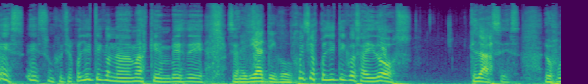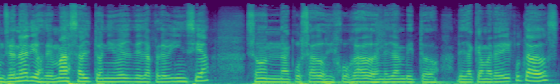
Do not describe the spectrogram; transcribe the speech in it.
Es, es un juicio político, nada más que en vez de... Mediático. Juicios políticos hay dos clases. Los funcionarios de más alto nivel de la provincia son acusados y juzgados en el ámbito de la Cámara de Diputados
